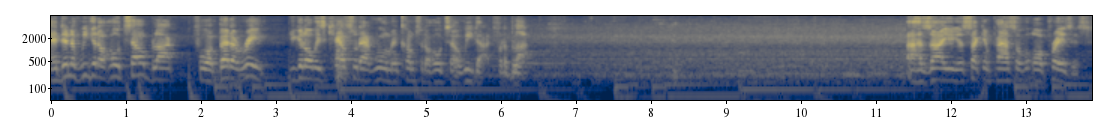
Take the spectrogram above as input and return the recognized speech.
and then if we get a hotel block for a better rate, you can always cancel that room and come to the hotel we got for the block. Ahaziah, your second Passover, all praises.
